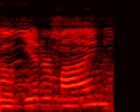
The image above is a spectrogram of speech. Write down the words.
go get her mine.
